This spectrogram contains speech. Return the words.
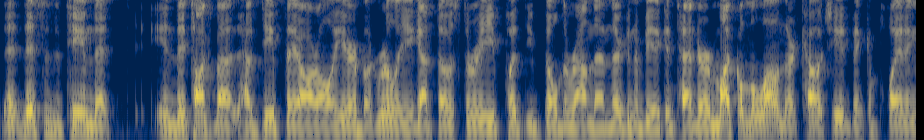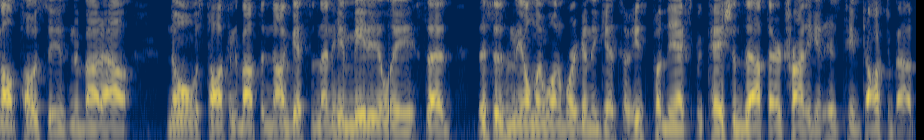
This is a team that they talked about how deep they are all year, but really you got those three, you put you build around them, they're going to be a contender. Michael Malone, their coach, he had been complaining all postseason about how no one was talking about the Nuggets, and then he immediately said, "This isn't the only one we're going to get." So he's putting the expectations out there, trying to get his team talked about.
